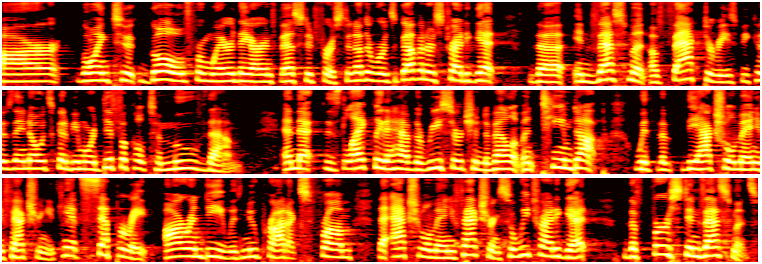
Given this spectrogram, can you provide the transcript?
are going to go from where they are invested first. In other words, governors try to get the investment of factories because they know it's going to be more difficult to move them. And that is likely to have the research and development teamed up with the, the actual manufacturing. You can't separate R&D with new products from the actual manufacturing. So we try to get the first investments,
